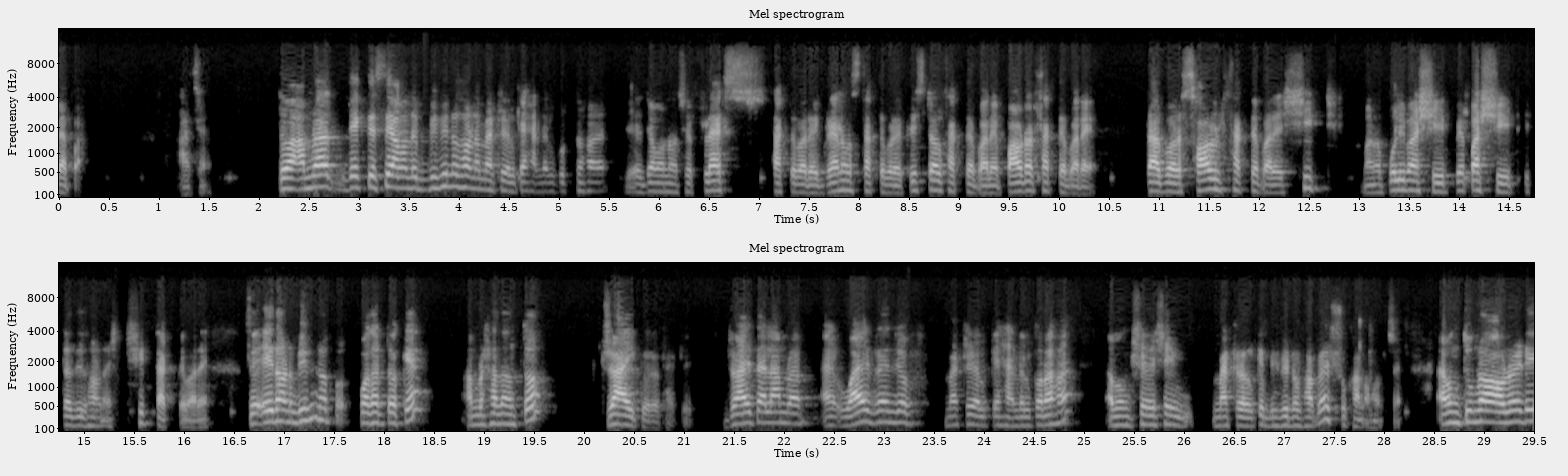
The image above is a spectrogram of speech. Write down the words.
ব্যাপার। আচ্ছা। তো আমরা দেখতেছি আমাদের বিভিন্ন ধরনের ম্যাটেরিয়ালকে হ্যান্ডেল করতে হয়। যেমন হচ্ছে ফ্ল্যাক্স থাকতে পারে গ্রানুলস থাকতে পারে ক্রিস্টাল থাকতে পারে পাউডার থাকতে পারে, তারপর সল্ট থাকতে পারে শীট মানে পলিমার শীট পেপার শীট ইত্যাদি ধরনের শীট থাকতে পারে। তো এই ধরনের বিভিন্ন পদার্থকে আমরা সাধারণত ড্রাই করে থাকি। ড্রাই তাহলে আমরা ওয়াইড রেঞ্জ অফ ম্যাটেরিয়ালকে হ্যান্ডেল করা হয় এবং সে, সেই ম্যাটেরিয়ালকে বিভিন্ন ভাবে শুকানো হচ্ছে। এবং তোমরা অলরেডি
